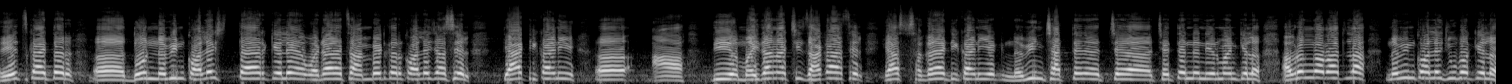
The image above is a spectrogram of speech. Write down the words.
हेच काय तर दोन नवीन कॉलेज तयार केले. वडाळ्याचं आंबेडकर कॉलेज असेल त्या ठिकाणी ती मैदानाची जागा असेल. ह्या सगळ्या ठिकाणी एक नवीन चात्य च- चैतन्य निर्माण केलं. औरंगाबादला नवीन कॉलेज उभं केलं.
